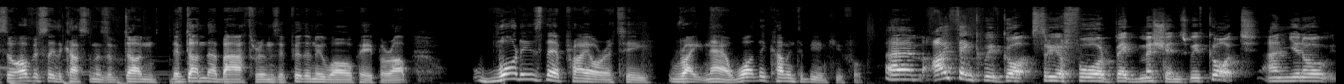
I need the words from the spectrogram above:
So obviously the customers have done they've done their bathrooms, they've put the new wallpaper up. What is their priority right now? What are they coming to B&Q for? Um, I think we've got three or four big missions. We've got, and you know,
